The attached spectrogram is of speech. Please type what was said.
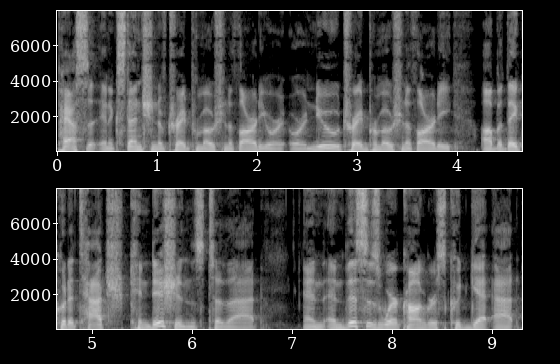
pass an extension of trade promotion authority or, or a new trade promotion authority, uh, but they could attach conditions to that. And, and this is where Congress could get at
